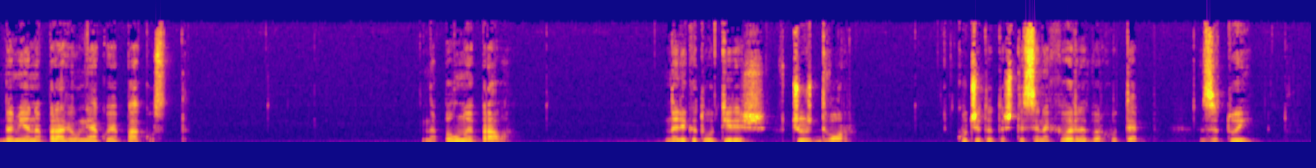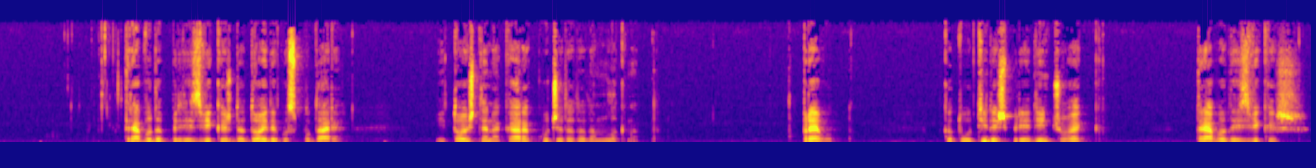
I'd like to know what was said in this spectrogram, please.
да ми е направил някоя пакост. Напълно е права. Нали като отидеш в чужд двор, кучетата ще се нахвърлят върху теб. Зато и трябва да предизвикаш да дойде господаря и той ще накара кучетата да млъкнат. Превод Като отидеш при един човек, трябва да извикаш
